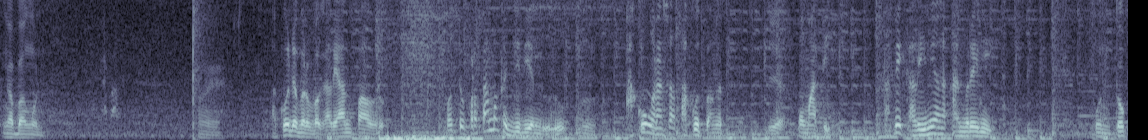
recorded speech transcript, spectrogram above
Nggak bangun. Oh, ya. Aku udah berapa kali anfal, bro. Waktu pertama kejadian dulu, aku ngerasa takut banget Iya. mau mati. Tapi kali ini I'm ready. Untuk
